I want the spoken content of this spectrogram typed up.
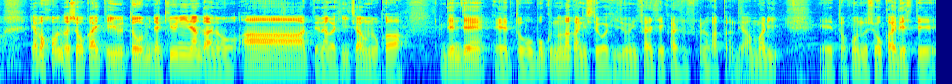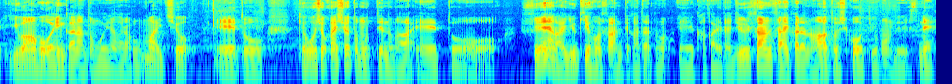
やっぱ本の紹介っていうとみんな急になんかあのあーってなんか引いちゃうのか全然、えーと、僕の中にしては非常に再生回数少なかったんであんまり、えーと、本の紹介ですって言わん方がいいんかなと思いながらもまあ一応、えーと、今日ご紹介しようと思ってるのがえっ、ー、と末永幸穂さんって方の、えー、書かれた「13歳からのアート思考」という本でですね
